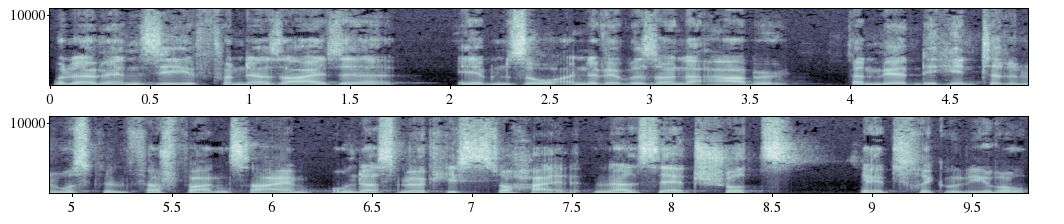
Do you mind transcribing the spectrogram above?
Oder wenn Sie von der Seite eben so eine Wirbelsäule haben, dann werden die hinteren Muskeln verspannt sein, um das möglichst zu halten, als Selbstschutz, Selbstregulierung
